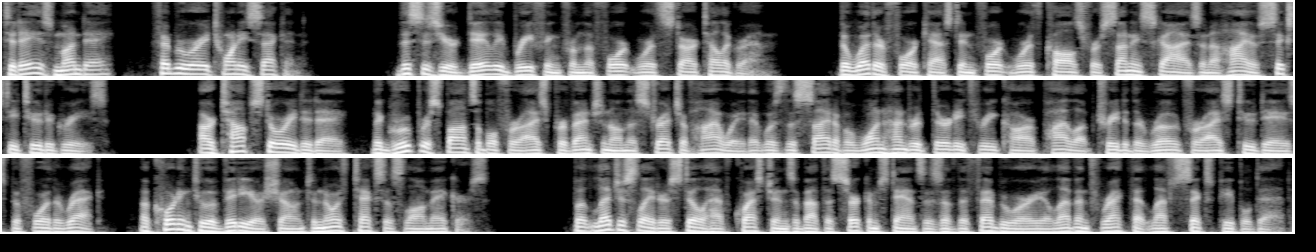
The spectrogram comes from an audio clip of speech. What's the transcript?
Today is Monday, February 22nd. This is your daily briefing from the Fort Worth Star Telegram. The weather forecast in Fort Worth calls for sunny skies and a high of 62 degrees. Our top story today the group responsible for ice prevention on the stretch of highway that was the site of a 133 car pileup treated the road for ice two days before the wreck, according to a video shown to North Texas lawmakers. But legislators still have questions about the circumstances of the February 11th wreck that left six people dead.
